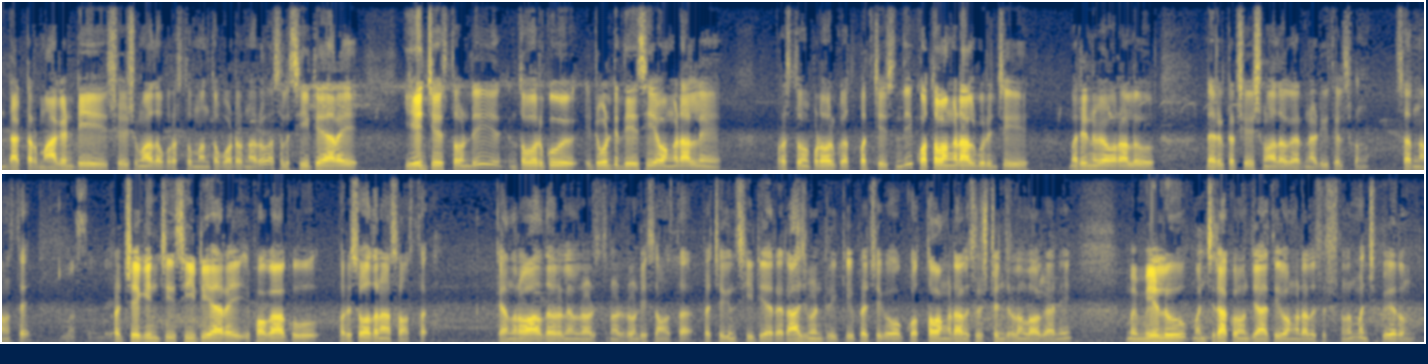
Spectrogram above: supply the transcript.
doctor Maganti Seshumadhav ప్రస్తుతం మనతో పాటు ఉన్నారు. అసలు సిటీఆర్ఐ ఏం చేస్తోంది? ఇంతవరకు ఎటువంటి దేశీయ వంగడాలని ప్రస్తుతం ఇప్పటివరకు ఉత్పత్తి చేసింది. కొత్త వంగడాల గురించి మరిన్ని వివరాలు డైరెక్టర్ శేషుమాధవ్ గారిని అడిగి తెలుసుకుందాం. సార్ నమస్తే. ప్రత్యేకించి సిటీఆర్ఐ పొగాకు పరిశోధనా సంస్థ కేంద్రం ఆధ్వర్యంలో నడుస్తున్నటువంటి ఈ సంస్థ ప్రత్యేకించి సిటీఆర్ఐ రాజమండ్రికి ప్రత్యేక కొత్త వంగడాలు సృష్టించడంలో కానీ మేలు మంచి రకం జాతీయ వంగడాలు సృష్టించడం మంచి పేరుంది.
